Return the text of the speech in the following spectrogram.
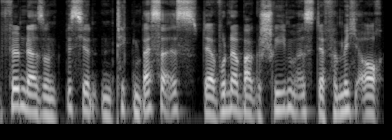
Film, der so ein bisschen ein Ticken besser ist, der wunderbar geschrieben ist, der für mich auch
